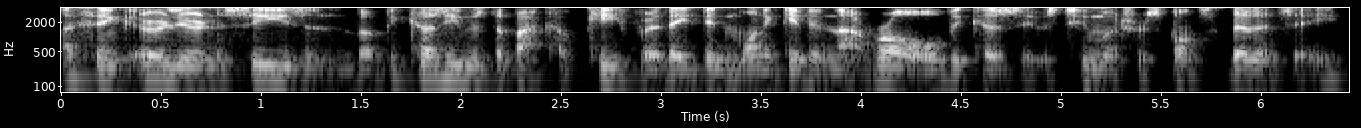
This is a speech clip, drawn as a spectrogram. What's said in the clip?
I think earlier in the season, but because he was the backup keeper, they didn't want to give him that role because it was too much responsibility.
